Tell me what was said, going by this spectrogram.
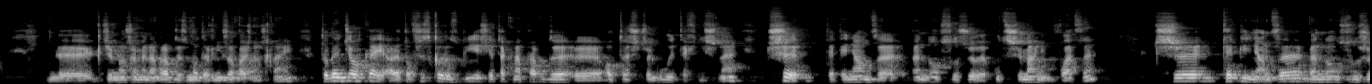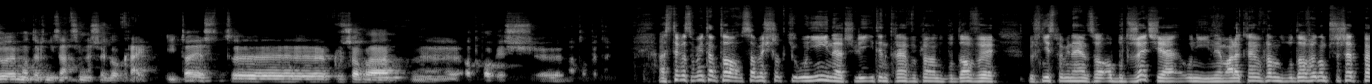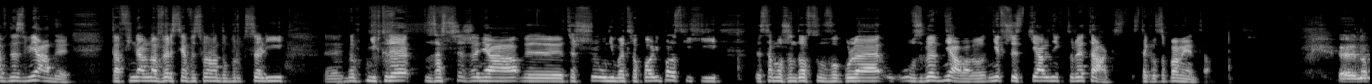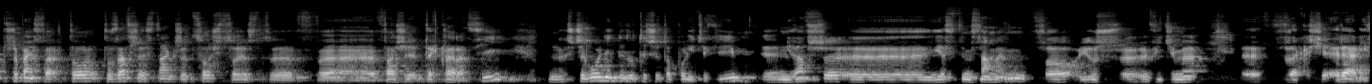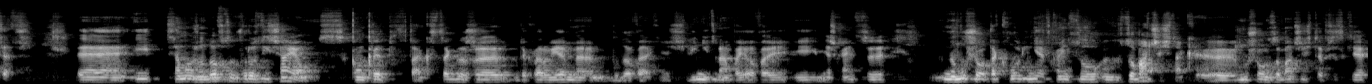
gdzie możemy naprawdę zmodernizować nasz kraj, to będzie ok, ale to wszystko rozbije się tak naprawdę o te szczegóły techniczne. Czy te pieniądze będą służyły utrzymaniu władzy, czy te pieniądze będą służyły modernizacji naszego kraju. I to jest e, kluczowa e, odpowiedź e, na to pytanie. A z tego co pamiętam, to same środki unijne, czyli i ten Krajowy Plan Odbudowy, już nie wspominając o, o budżecie unijnym, ale Krajowy Plan Odbudowy no, przeszedł pewne zmiany. Ta finalna wersja wysłana do Brukseli, no, niektóre zastrzeżenia y, też Unii Metropolii Polskich i samorządowców w ogóle uwzględniała. No, nie wszystkie, ale niektóre tak, z tego co pamiętam. E, no proszę Państwa, to, to zawsze jest tak, że coś, co jest w e, fazie deklaracji, szczególnie gdy dotyczy to polityki, e, nie zawsze jest tym samym, co już widzimy w zakresie realizacji. I samorządowców rozliczają z konkretów, tak, z tego, że deklarujemy budowę jakiejś linii tramwajowej i mieszkańcy no muszą taką linię w końcu zobaczyć, tak? E, muszą zobaczyć te wszystkie e,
